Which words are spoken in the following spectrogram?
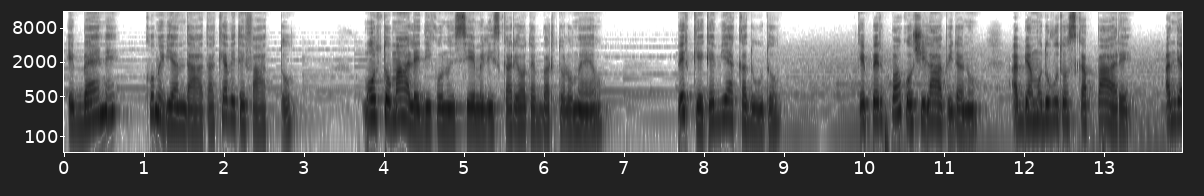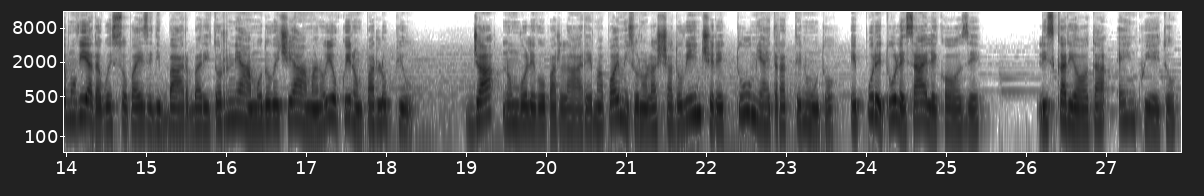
Ebbene, come vi è andata? Che avete fatto? Molto male, dicono insieme l'Iscariota e Bartolomeo. Perché? Che vi è accaduto? Che per poco ci lapidano. Abbiamo dovuto scappare. Andiamo via da questo paese di barbari, torniamo dove ci amano, io qui non parlo più. Già non volevo parlare, ma poi mi sono lasciato vincere e tu mi hai trattenuto, eppure tu le sai le cose. L'Iscariota è inquieto.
